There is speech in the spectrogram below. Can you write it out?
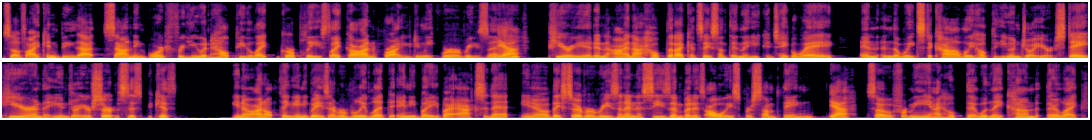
So if I can be that sounding board for you and help you, like, girl, please, like God brought you to me for a reason. Yeah. Period. And I, and I hope that I can say something that you can take away. And in the weeks to come, we hope that you enjoy your stay here and that you enjoy your services because, you know, I don't think anybody's ever really led to anybody by accident. You know, they serve a reason and a season, but it's always for something. Yeah. So for me, I hope that when they come, that they're like,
